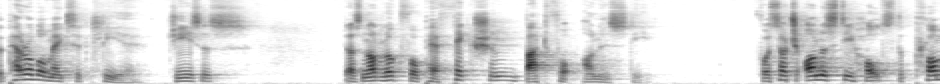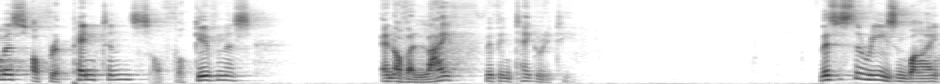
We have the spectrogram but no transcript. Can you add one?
The parable makes it clear Jesus does not look for perfection but for honesty. For such honesty holds the promise of repentance, of forgiveness, and of a life with integrity. This is the reason why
